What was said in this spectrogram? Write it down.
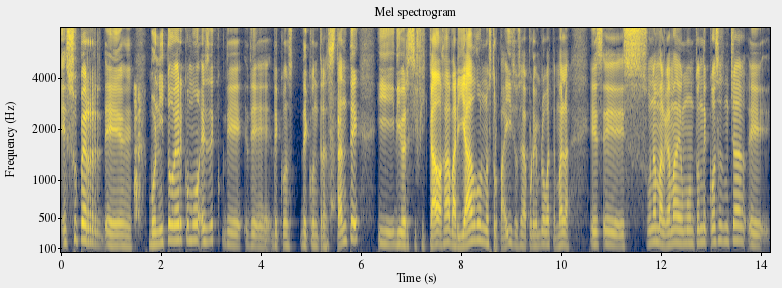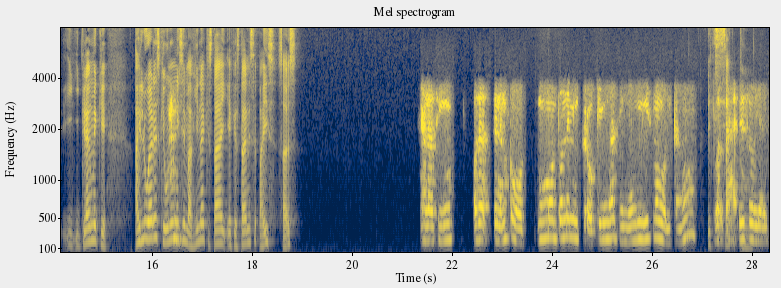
es súper eh, bonito ver cómo es de, de, de, de de contrastante y diversificado, ajá, variado nuestro país, o sea, por ejemplo, Guatemala. Es, eh, es una amalgama de un montón de cosas, mucha, eh, y, y créanme que hay lugares que uno ni se imagina que está, que está en este país, ¿sabes? Ahora sí, o sea, tenemos como un montón de microclimas en un mismo volcán. O sea, Exacto. eso ya es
